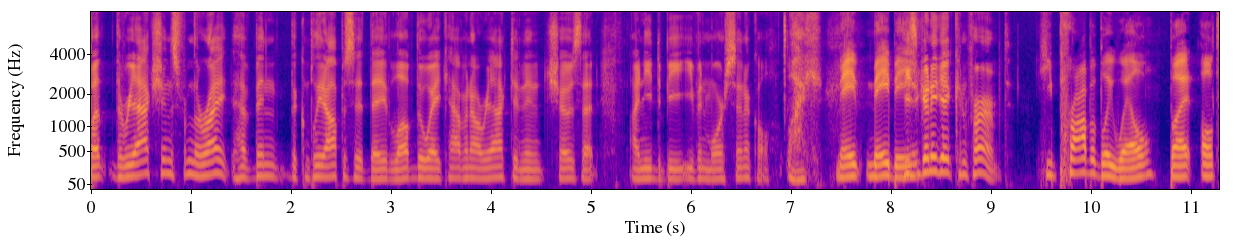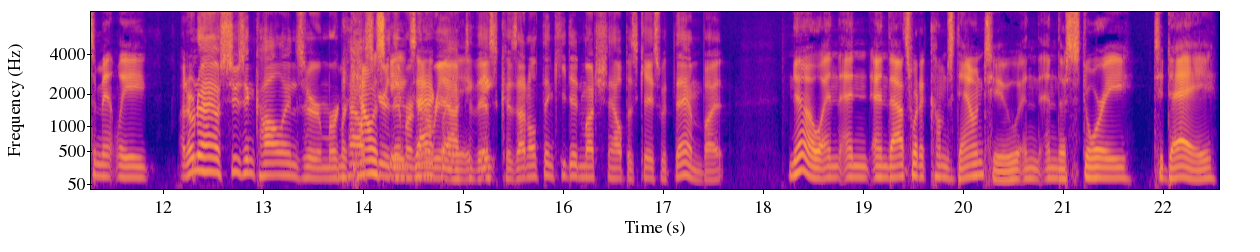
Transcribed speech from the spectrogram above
But the reactions from the right have been the complete opposite. They love the way Kavanaugh reacted, and it shows that I need to be even more cynical. Like may, maybe he's going to get confirmed. he probably will, but ultimately, I don't know how Susan Collins or Murkowski, or Murkowski, them are going to react to this because I don't think he did much to help his case with them. But no, and and and that's what it comes down to. And and the story today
